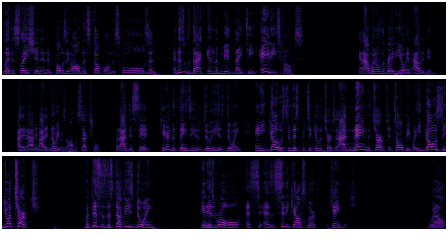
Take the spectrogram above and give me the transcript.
legislation and imposing all this stuff on the schools. And, and this was back in the mid 1980s, folks. And I went on the radio and outed him. I didn't out him. I didn't know he was a homosexual, but I just said, here are the things he is, do, he is doing. And he goes to this particular church. And I named the church and told people, he goes to your church. But this is the stuff he's doing in his role as, as a city councilor Cambridge. Well,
